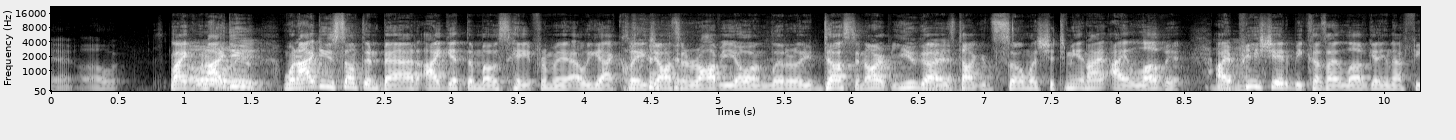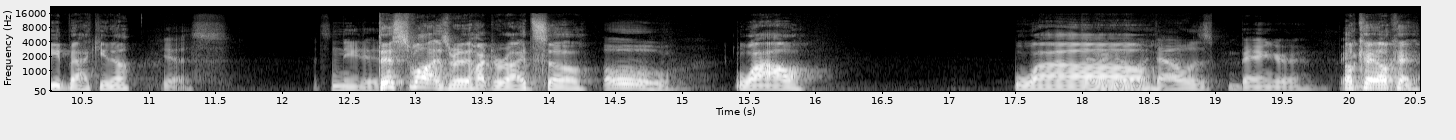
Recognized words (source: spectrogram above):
Okay. Oh, Like when I do wait. when I do something bad, I get the most hate from it. We got Clay Johnson, Robbie O, and literally Dustin Arp. You guys Yeah. Mm-hmm. talking so much shit to me, and I, I love it. I appreciate it because I love getting that feedback. You know, yes. It's needed. this spot is really hard to ride. So oh, wow, there wow. we go. That was banger. Okay, banger okay. line.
